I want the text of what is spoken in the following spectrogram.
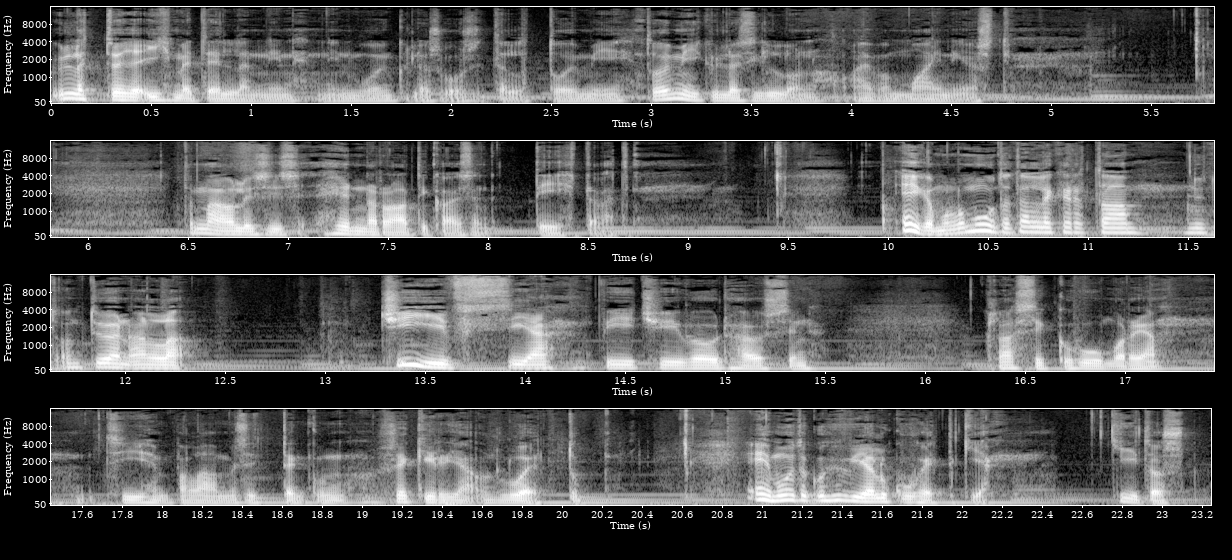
yllättyä ja ihmetellä, niin, niin voin kyllä suositella. Toimii, toimii kyllä silloin aivan mainiosti. Tämä oli siis Henna Raatikaisen tehtävät. Eikä mulla muuta tällä kertaa. Nyt on työn alla Chiefsia, B.G. Roadhousein klassikkohuumoria. Siihen palaamme sitten, kun se kirja on luettu. Ei muuta kuin hyviä lukuhetkiä. Kiitos.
